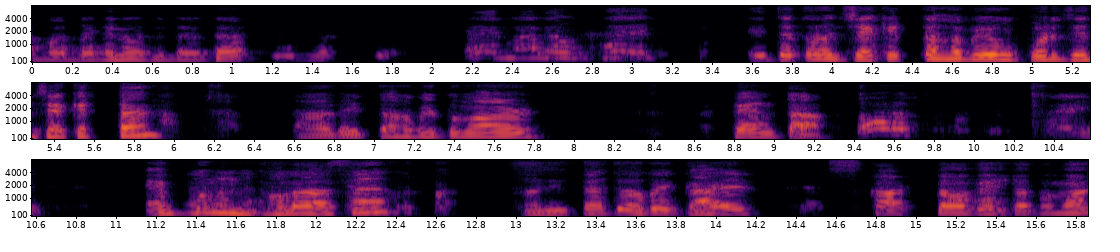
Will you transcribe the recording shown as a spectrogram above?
আমার দেখে নাও ডিজাইনটা এটা তোমার জ্যাকেটটা হবে উপরে যে জ্যাকেটটা আর এটা হবে তোমার প্যান্টা। একদম ধোলা আছে। আর এটাতে হবে গায়ের স্কার্টটা হবে, এটা তোমার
